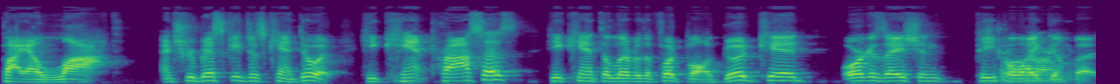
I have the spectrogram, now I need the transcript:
by a lot. And Trubisky just can't do it. He can't process. He can't deliver the football. Good kid, organization, people Strong like him, but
